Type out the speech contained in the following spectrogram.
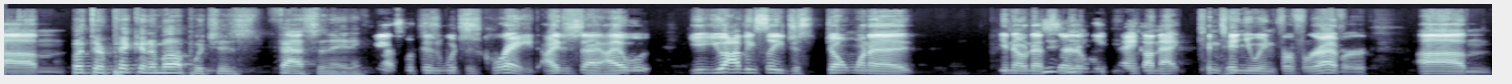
Um, but they're picking them up, which is fascinating. Yes, which is which is great. I just I, I you, you obviously just don't want to you know necessarily bank on that continuing for forever. Um,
